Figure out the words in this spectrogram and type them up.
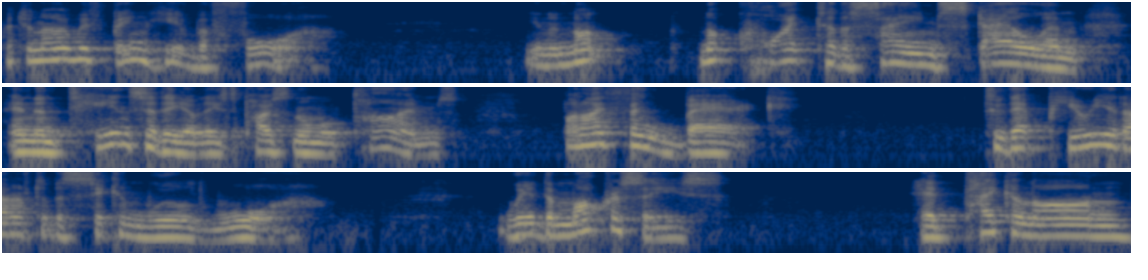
But you know, we've been here before. You know, not, not quite to the same scale and, and intensity of these post normal times, but I think back to that period after the Second World War where democracies had taken on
